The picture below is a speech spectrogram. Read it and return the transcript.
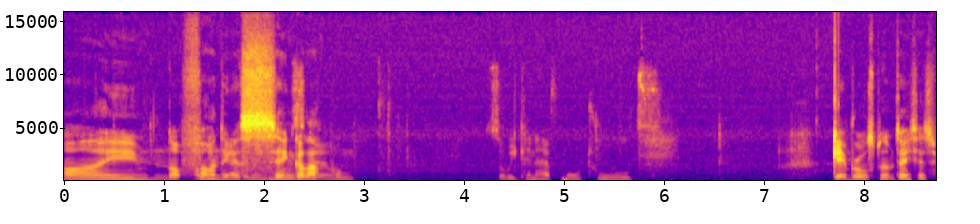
I'm not finding a single apple. So we can have more tools. Game rules been updated?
